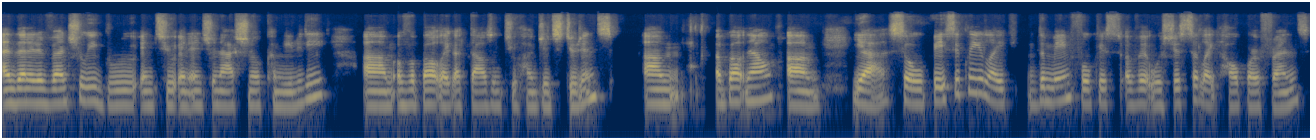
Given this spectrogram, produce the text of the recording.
And then it eventually grew into an international community um, of about like 1,200 students um, about now. Um, yeah, so basically, like the main focus of it was just to like help our friends,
